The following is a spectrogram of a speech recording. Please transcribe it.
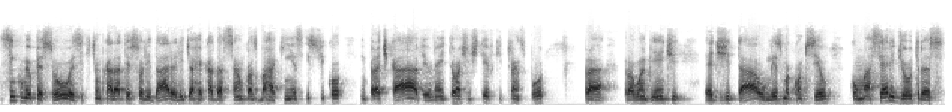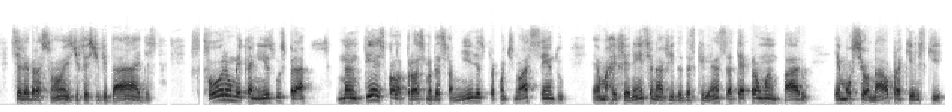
5 mil pessoas e que tinha um caráter solidário ali de arrecadação com as barraquinhas, isso ficou impraticável, né, então a gente teve que transpor para o ambiente é, digital, o mesmo aconteceu com uma série de outras celebrações, de festividades, foram mecanismos para manter a escola próxima das famílias, para continuar sendo é, uma referência na vida das crianças, até para um amparo emocional para aqueles que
